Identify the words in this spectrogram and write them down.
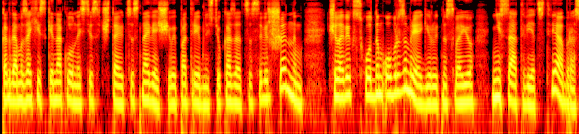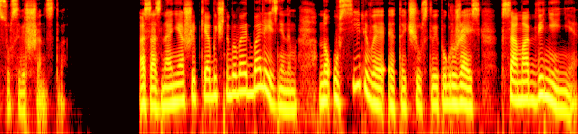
Когда мазохистские наклонности сочетаются с навязчивой потребностью казаться совершенным, человек сходным образом реагирует на свое несоответствие образцу совершенства. Осознание ошибки обычно бывает болезненным, но усиливая это чувство и погружаясь в самообвинение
